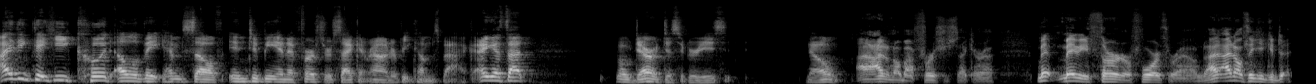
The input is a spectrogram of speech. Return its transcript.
I think that he could elevate himself into being a first or second rounder if he comes back. I guess that. Oh, Derek disagrees. No, I, I don't know about first or second round, May- maybe third or fourth round. I, I don't think he could.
